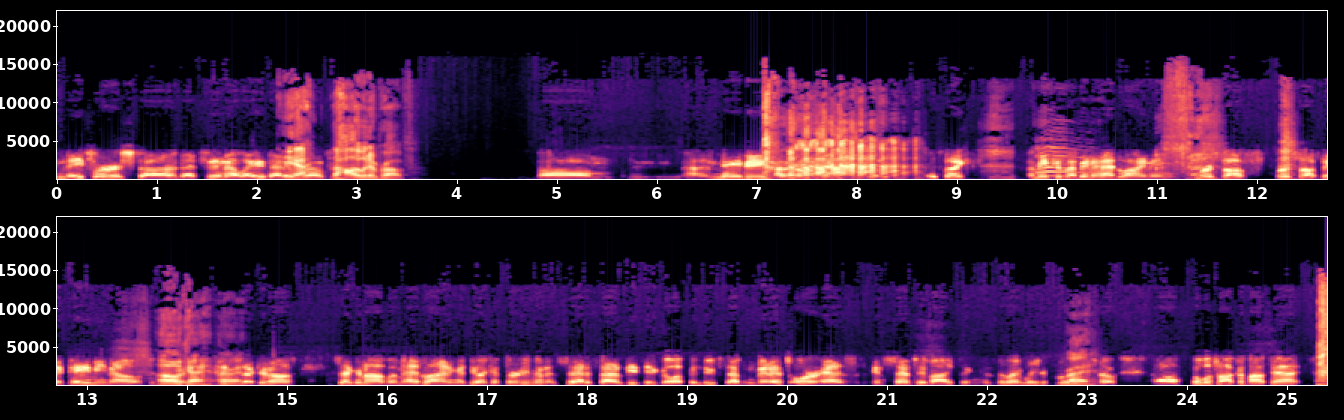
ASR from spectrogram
May first, uh, that's in L.A. That Yeah, improv. the Hollywood Improv. Um, uh, maybe I don't know. it's like, I mean, because I've been headlining. First off, first off, they pay me now. to do Oh, it. okay. All right. Second off, second off, I'm headlining. I do like a 30 minute set. It's not as easy to go up and do seven minutes, or as incentivizing is the right way to put Right. it. You know. Uh, but we'll talk about that.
